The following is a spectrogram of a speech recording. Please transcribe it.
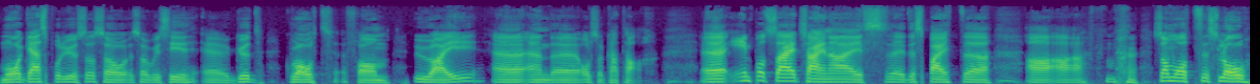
more gas producers, so we see good growth from UAE and also Qatar. Uh, import side, China is, uh, despite uh, somewhat slow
